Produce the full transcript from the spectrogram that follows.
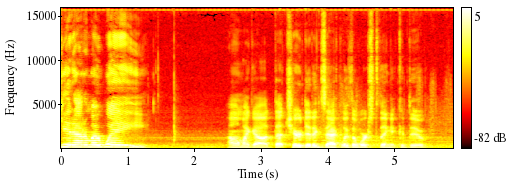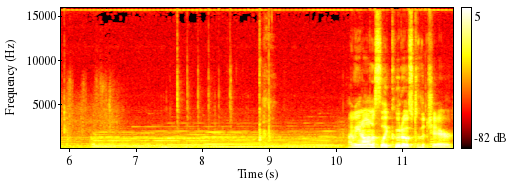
Get out of my way! Oh my god, that chair did exactly the worst thing it could do. I mean, honestly, kudos to the chair.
